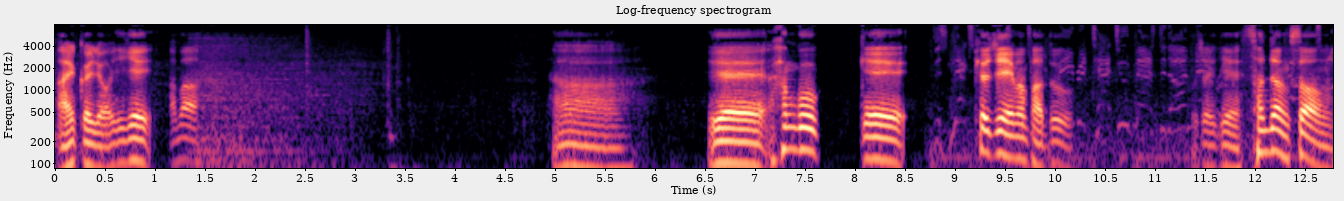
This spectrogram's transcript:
알걸요. 이게 아마 아 이게 한국의 표지에만 봐도 보자 이게 선정성,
